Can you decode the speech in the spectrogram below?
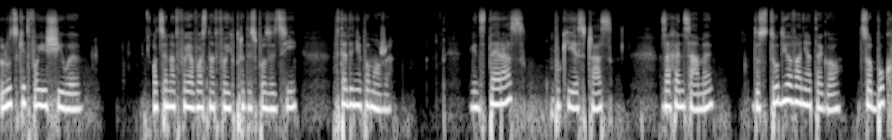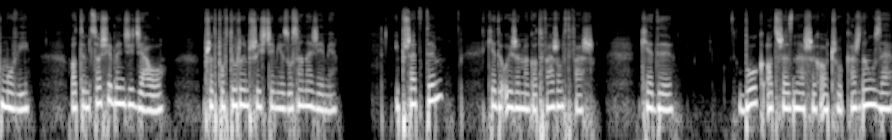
ludzkie Twoje siły, ocena Twoja własna Twoich predyspozycji wtedy nie pomoże. Więc teraz, póki jest czas, zachęcamy do studiowania tego, co Bóg mówi o tym, co się będzie działo przed powtórnym przyjściem Jezusa na ziemię. I przed tym, kiedy ujrzymy Go twarzą w twarz, kiedy Bóg otrze z naszych oczu każdą łzę,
